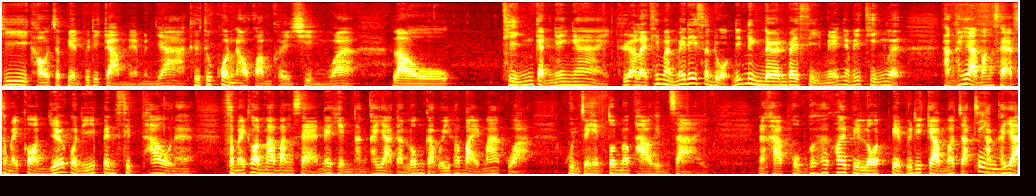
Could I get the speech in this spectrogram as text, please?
ที่เขาจะเปลี่ยนพฤติกรรมเนี่ยมันยาก คือทุกคนเอาความเคยชินว่าเราทิ้งกันง่ายๆ คืออะไรที่มันไม่ได้สะดวกนิดนึงเดินไป 4 เมตรยังไม่ทิ้งเลยถังขยะบางแสนสมัยก่อนเยอะกว่านี้เป็น 10 เท่านะฮะสมัยก่อนมาบางแสนเนี่ยเห็นถังขยะกับร่มกับวิผ้าใบมากกว่า คุณจะเห็นต้นมะพร้าวเห็นทราย นะครับผมก็ค่อยๆไปลดเปลี่ยนพฤติกรรมว่าจากจริงถังขยะ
